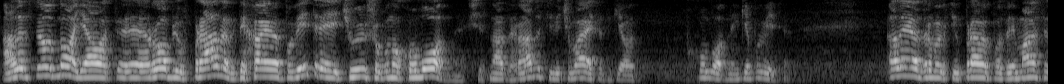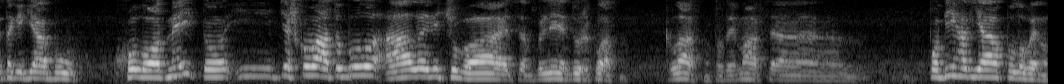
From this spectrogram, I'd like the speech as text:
Але все одно я от е, роблю вправи, вдихаю повітря і чую, що воно холодне. 16 градусів, відчувається таке от холодненьке повітря. Але я зробив всі вправи, позаймався, так як я був холодний, то і тяжкувато було, але відчувається. Блін, дуже класно. Класно, позаймався. Побігав я половину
